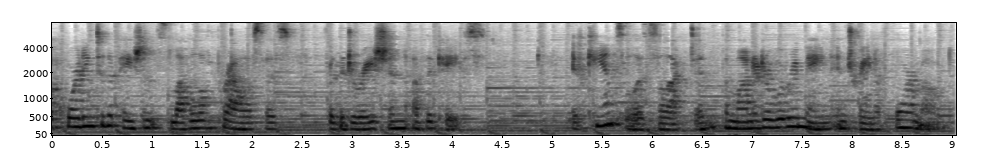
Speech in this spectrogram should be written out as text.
according to the patient's level of paralysis for the duration of the case. If cancel is selected, the monitor will remain in train of four mode.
